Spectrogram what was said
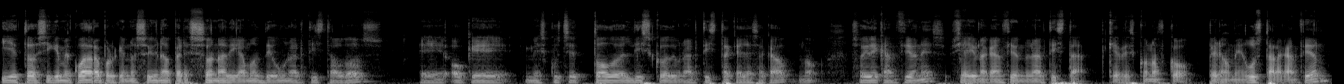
Y esto sí que me cuadra porque no soy una persona, digamos, de un artista o dos, eh, o que me escuche todo el disco de un artista que haya sacado, no. Soy de canciones, si hay una canción de un artista que desconozco, pero me gusta la canción,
